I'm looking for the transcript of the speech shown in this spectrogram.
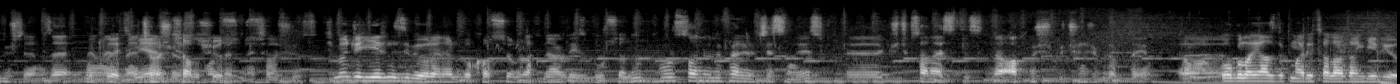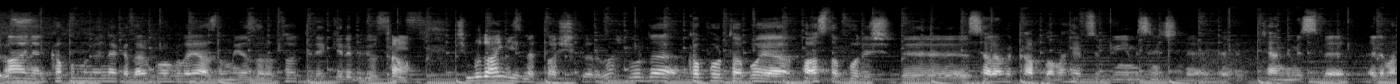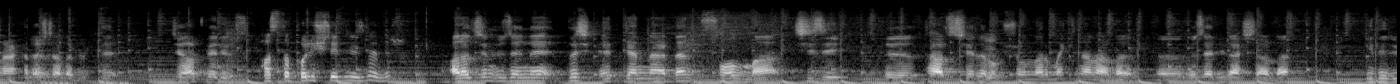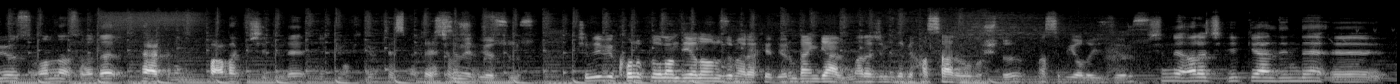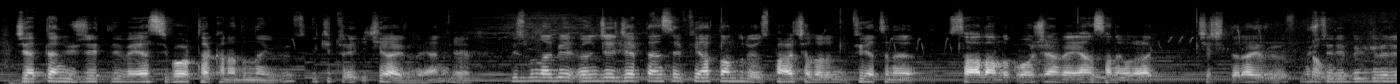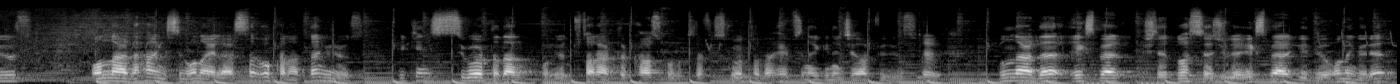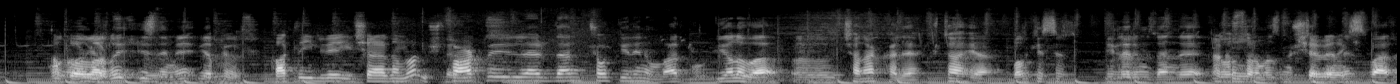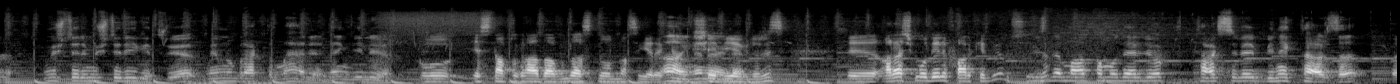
müşterimize memnun etmeye çalışıyoruz. çalışıyorsunuz. Mutlu etmeye çalışıyoruz. Şimdi önce yerinizi bir öğrenelim lokasyon olarak neredeyiz Bursa'nın? Bursa'nın Ülüfer ilçesindeyiz. Ee, Küçük Sanayi Sitesi'nde 63. bloktayım. Tamam. Ee, Google'a yazdık mı haritalardan geliyoruz. Aynen kapımın önüne kadar Google'a yazdım mı yazar oto direkt gelebiliyorsunuz. Tamam. Şimdi burada hangi hizmet başlıkları var? Burada kaporta, boya, pasta, poliş, e, seramik kaplama hepsi bünyemizin içinde. E, kendimiz ve eleman arkadaşlarla birlikte cevap veriyoruz. Hasta poliş dediğiniz nedir? Aracın üzerine dış etkenlerden solma, çizik e, tarzı şeyler oluşuyor. Onları makinelerle, e, özel ilaçlarla gideriyoruz. Ondan sonra da tertemiz, parlak bir şekilde ilk günkü gibi teslim etmeye Teslim çalışıyoruz. ediyorsunuz. Şimdi bir konukla olan diyaloğunuzu merak ediyorum. Ben geldim, aracımızda bir hasar oluştu. Nasıl bir yolu izliyoruz? Şimdi araç ilk geldiğinde e, cepten ücretli veya sigorta kanadından yürüyoruz. İki, tü- ikiye ayrılıyor yani. Evet. Biz bunları bir önce ceptense fiyatlandırıyoruz. Parçaların fiyatını, sağlamlık, orijinal ve yan sanayi olarak çeşitlere ayırıyoruz. Müşteriye bilgi veriyoruz. Onlar da hangisini onaylarsa o kanattan yürüyoruz. İkincisi sigortadan oluyor. Tutanaklı, kaskolu, trafik sigortalı hepsine yine cevap veriyoruz. Evet. Bunlar da eksper işte dosya açılıyor, eksper geliyor. Ona göre o Raporlar. yolu izlemi yapıyoruz. Farklı il ve ilçelerden var mı müşteri? Farklı illerden çok gelinim var. Yalova, e, Çanakkale, Kütahya, Balıkesir illerimizden de Akıllı, dostlarımız, müşterilerimiz var. Müşteri müşteriyi getiriyor. Memnun bıraktım mı her yerden geliyor. O esnaflık adabında aslında olması gereken Aynen bir şey öyle. diyebiliriz. Ee, araç modeli fark ediyor mu sizde? Bizde marka model yok. Taksi ve binek tarzı, e,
